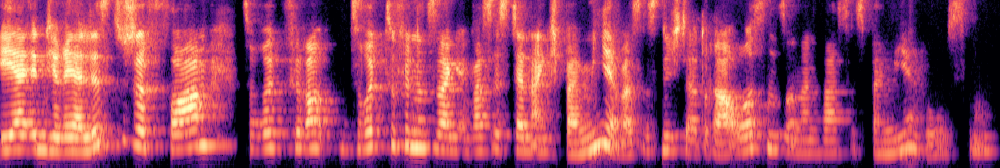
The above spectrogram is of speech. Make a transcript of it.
eher in die realistische Form zurück, zurückzufinden und zu sagen, was ist denn eigentlich bei mir? Was ist nicht da draußen, sondern was ist bei mir los? Ne?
